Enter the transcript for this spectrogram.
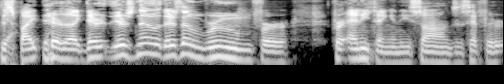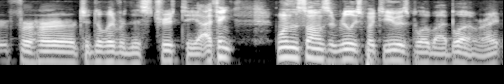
despite their like there there's no there's no room for for anything in these songs except for for her to deliver this truth to you. I think one of the songs that really spoke to you is Blow by Blow, right?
